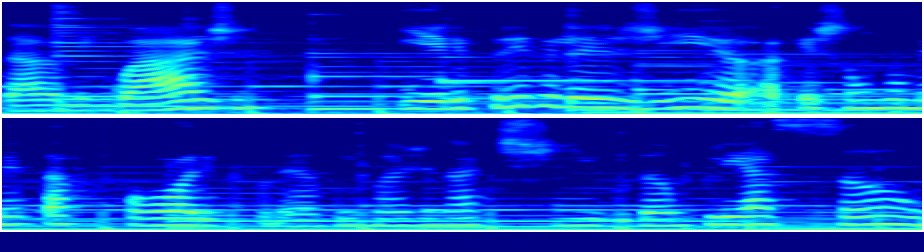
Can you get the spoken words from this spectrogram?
da linguagem e ele privilegia a questão do metafórico, né, do imaginativo, da ampliação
